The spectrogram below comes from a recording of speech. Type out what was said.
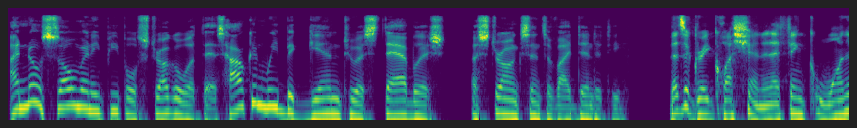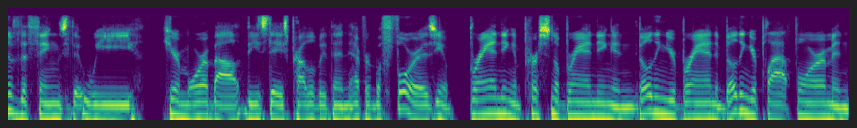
I know so many people struggle with this. How can we begin to establish a strong sense of identity? That's a great question. And I think one of the things that we hear more about these days probably than ever before is, you know, branding and personal branding and building your brand and building your platform and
